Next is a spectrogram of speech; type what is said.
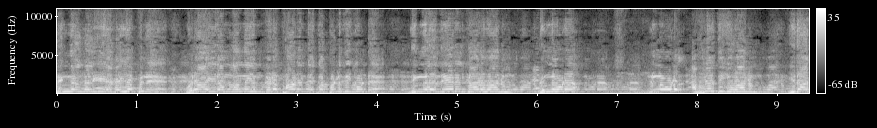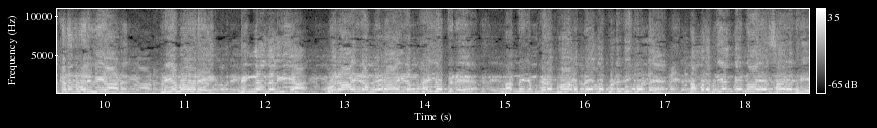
നിങ്ങൾ നൽകിയ കയ്യപ്പിന് ഒരായിരം നന്ദിയും കടപ്പാടും രേഖപ്പെടുത്തിക്കൊണ്ട് നിങ്ങളെ നേരിൽ കാണുവാനും നിങ്ങളുടെ നിങ്ങളോട് അഭ്യർത്ഥിക്കുവാനും ഇതാ കടന്നു വരികയാണ്. പ്രിയമുള്ളവരെ നിങ്ങൾ നൽകിയ ഒരായിരം ഒരായിരം കയ്യൊപ്പിന് നന്ദിയും കിടപ്പാടും രേഖപ്പെടുത്തിക്കൊണ്ട് നമ്മുടെ പ്രിയങ്കനായ സാരഥി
